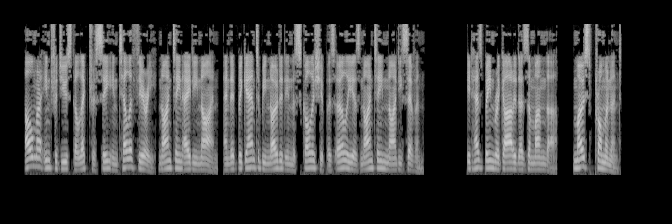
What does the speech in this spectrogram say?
Ulmer introduced electracy in teletheory 1989, and it began to be noted in the scholarship as early as 1997. It has been regarded as among the most prominent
